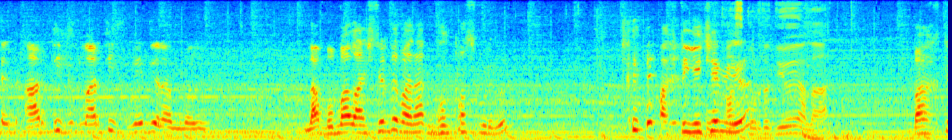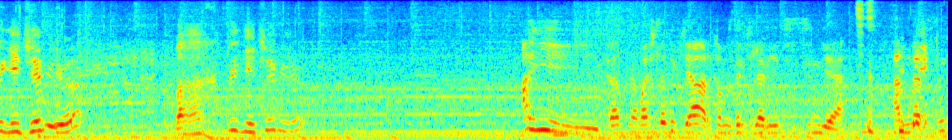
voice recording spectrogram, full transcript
Sen RTX Martix ne diyorsun amına koyayım? Lan bu mal açtırdı bana kompas kurdu. Baktı geçemiyor. Paskorda diyor ya la. Baktı geçemiyor. Baktı geçemiyor. Ay biraz yavaşladık ya arkamızdakiler yetişsin diye. Anlattın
